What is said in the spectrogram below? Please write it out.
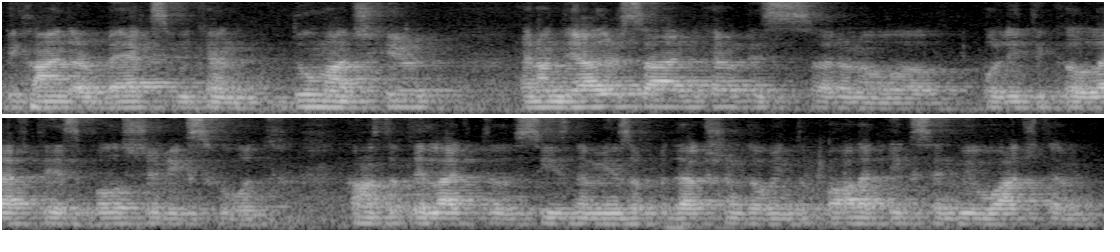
behind our backs, we can do much here. And on the other side, we have this, I don't know, uh, political leftist Bolsheviks who would constantly like to seize the means of production, go into politics, and we watch them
